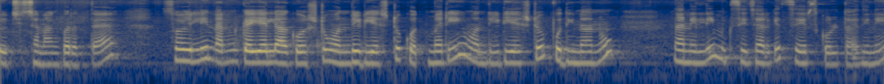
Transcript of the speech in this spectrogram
ರುಚಿ ಚೆನ್ನಾಗಿ ಬರುತ್ತೆ. ಸೊ ಇಲ್ಲಿ ನನ್ನ ಕೈಯಲ್ಲಿ ಆಗುವಷ್ಟು ಒಂದು ಇಡಿಯಷ್ಟು ಕೊತ್ತಂಬರಿ, ಒಂದು ಇಡಿಯಷ್ಟು ಪುದೀನಾನು ನಾನಿಲ್ಲಿ ಮಿಕ್ಸಿ ಜಾರ್ಗೆ ಸೇರಿಸ್ಕೊಳ್ತಾ ಇದ್ದೀನಿ.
